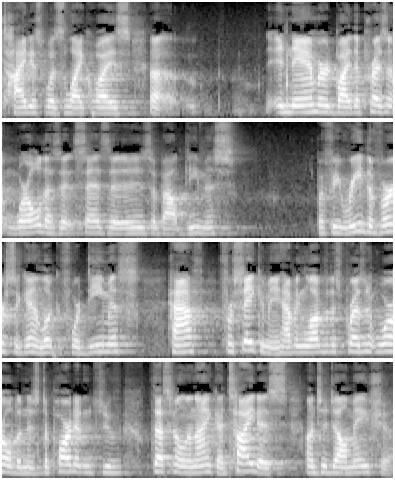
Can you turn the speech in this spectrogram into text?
Titus was likewise uh, enamored by the present world, as it says it is about Demas. But if we read the verse again, look, for Demas hath forsaken me, having loved this present world, and is departed unto Thessalonica, Titus unto Dalmatia.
